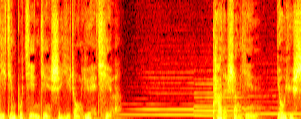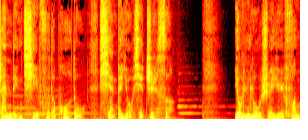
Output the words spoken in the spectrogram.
已经不仅仅是一种乐器了。它的声音由于山岭起伏的坡度，显得有些滞涩；由于露水与风，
